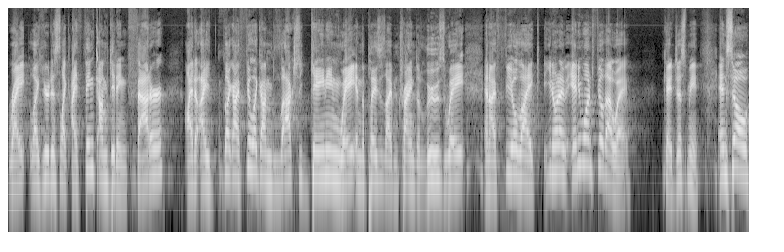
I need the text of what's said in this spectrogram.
right? Like you're just like, I think I'm getting fatter. I, I like I feel like I'm actually gaining weight in the places I'm trying to lose weight, and I feel like you know what I mean. Anyone feel that way? Okay, just me. And so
